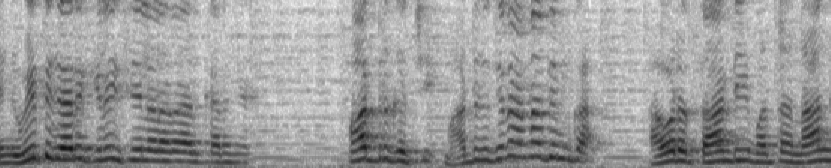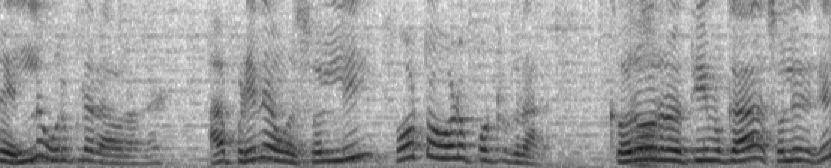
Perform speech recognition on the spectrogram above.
எங்கள் வீட்டுக்காரர் கிளை செயலாளராக இருக்காருங்க. மாற்றுக் கட்சி. மாற்றுக் கட்சினா அதிமுக. அவரை தாண்டி மற்ற நாங்கள் எல்லாம் உறுப்பினர் ஆகுறாங்க. அப்படின்னு அவங்க சொல்லி ஃபோட்டோவோடு போட்டிருக்கிறாங்க. கரூர் திமுக சொல்லியிருக்கு.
